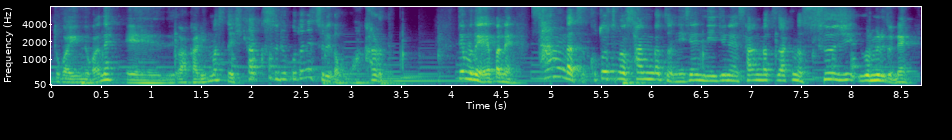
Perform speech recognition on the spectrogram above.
うとかいうのがね、えー、分かりますので比較することにそれが分かるでもね、やっぱね、3月、今年の3月、2020年3月だけの数字を見るとね、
